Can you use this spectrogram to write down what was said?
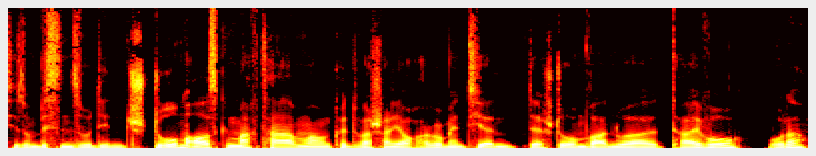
die so ein bisschen so den Sturm ausgemacht haben. Man könnte wahrscheinlich auch argumentieren, der Sturm war nur Taiwo, oder?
